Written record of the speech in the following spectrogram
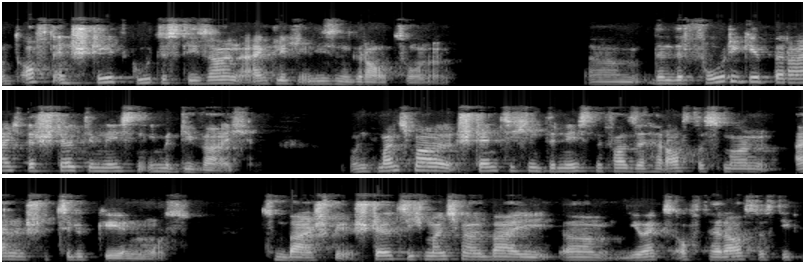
Und oft entsteht gutes Design eigentlich in diesen Grauzonen. Ähm, denn der vorige Bereich, der stellt dem nächsten immer die Weichen. Und manchmal stellt sich in der nächsten Phase heraus, dass man einen Schritt zurückgehen muss. Zum Beispiel stellt sich manchmal bei ähm, UX oft heraus, dass die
